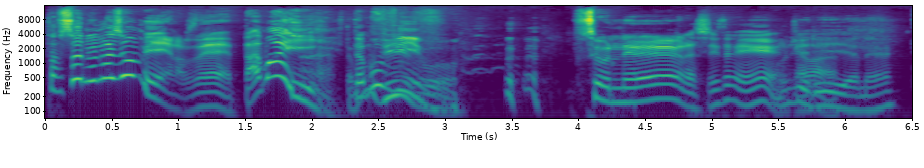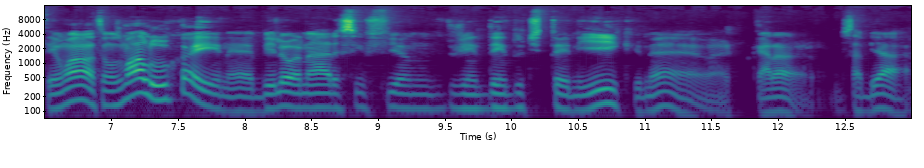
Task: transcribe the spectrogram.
Tá funcionando mais ou menos, né? Tamo aí, É, tamo tamo, vivo. vivo. funcionando, assim também. Não Aquela- diria, né? Tem, uma, tem uns malucos aí, né? Bilionário se enfiando dentro do Titanic, né? O cara não sabia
